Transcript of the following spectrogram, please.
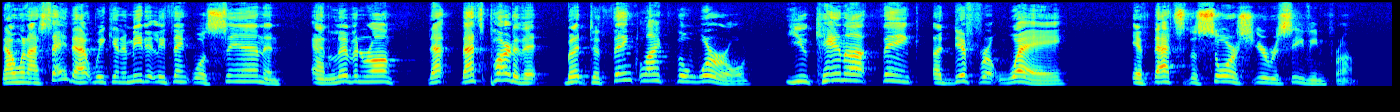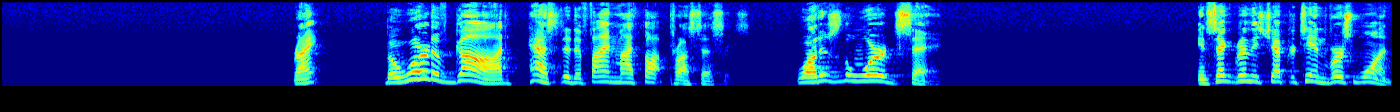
Now, when I say that, we can immediately think, well, sin and, and living wrong, that, that's part of it. But to think like the world, you cannot think a different way if that's the source you're receiving from. Right? The Word of God has to define my thought processes. What does the Word say? In 2 Corinthians chapter 10, verse 1,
